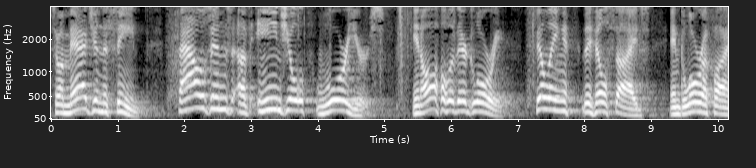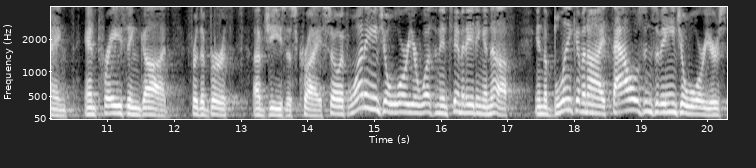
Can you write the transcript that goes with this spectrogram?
So imagine the scene. Thousands of angel warriors in all of their glory, filling the hillsides and glorifying and praising God for the birth of Jesus Christ. So if one angel warrior wasn't intimidating enough, in the blink of an eye, thousands of angel warriors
